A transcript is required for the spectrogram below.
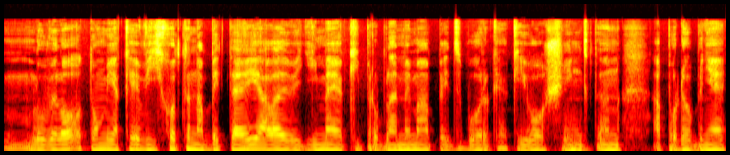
mluvilo o tom, jak je východ nabitej, ale vidíme, jaký problémy má Pittsburgh, jaký Washington a podobně.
